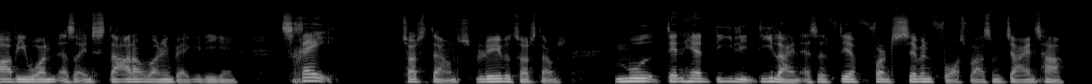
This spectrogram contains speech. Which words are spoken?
RB1, altså en starter running back i ligaen. Tre touchdowns, løbet touchdowns, mod den her D-line, altså det her front seven forsvar, som Giants har,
